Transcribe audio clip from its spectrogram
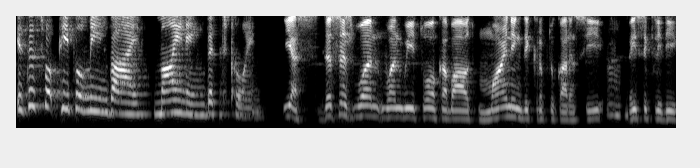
Is this what people mean by mining Bitcoin? Yes, this is when when we talk about mining the cryptocurrency. Mhm. Basically, the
